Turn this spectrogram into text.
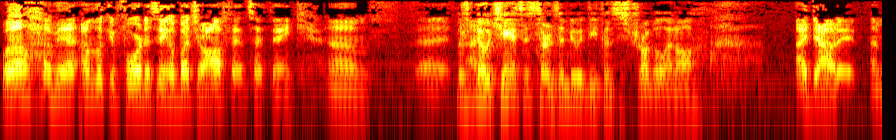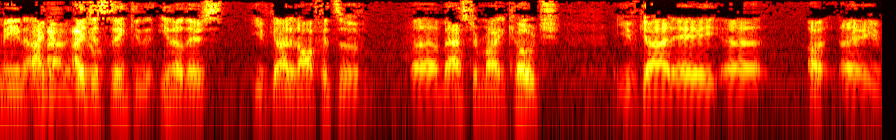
Well, I mean, I'm looking forward to seeing a bunch of offense. I think. Um, uh, There's no I, chance this turns into a defensive struggle at all. I doubt it. I mean, I, I doubt it. I, I just think you know, there's you've got an offensive uh, mastermind coach. You've got a uh, a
